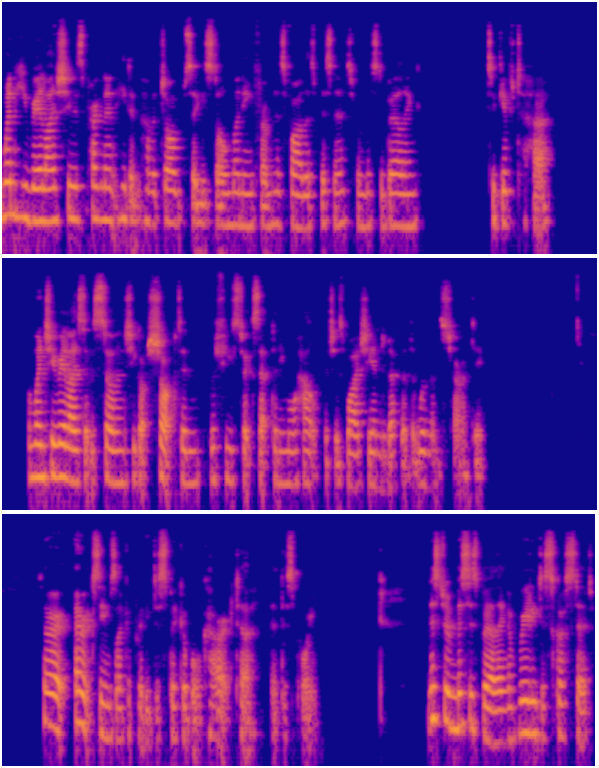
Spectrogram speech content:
when he realized she was pregnant, he didn't have a job, so he stole money from his father's business, from Mr. Birling, to give to her. And when she realized it was stolen, she got shocked and refused to accept any more help, which is why she ended up at the women's charity. So Eric seems like a pretty despicable character at this point. Mr. and Mrs. Birling are really disgusted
